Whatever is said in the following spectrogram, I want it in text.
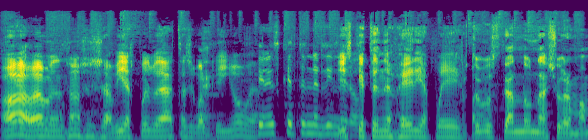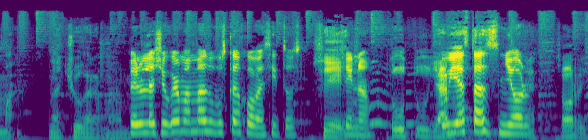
Ah, bueno, entonces sabías, pues, ¿verdad? Estás igual que yo, ¿verdad? Tienes que tener dinero. Tienes que tener feria, pues. Estoy buscando una sugar mama. Una sugar, mamá. Pero las Sugar Mamas buscan jovencitos. Sí. Sí, no. Tú, tú ya. Tú ya no. estás, señor. Eh, sorry.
